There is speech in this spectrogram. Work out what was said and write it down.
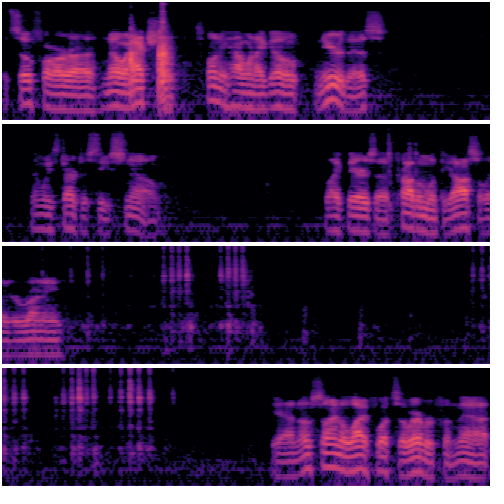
But so far, uh, no action. It's funny how when I go near this, then we start to see snow. Like there's a problem with the oscillator running. Yeah, no sign of life whatsoever from that.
